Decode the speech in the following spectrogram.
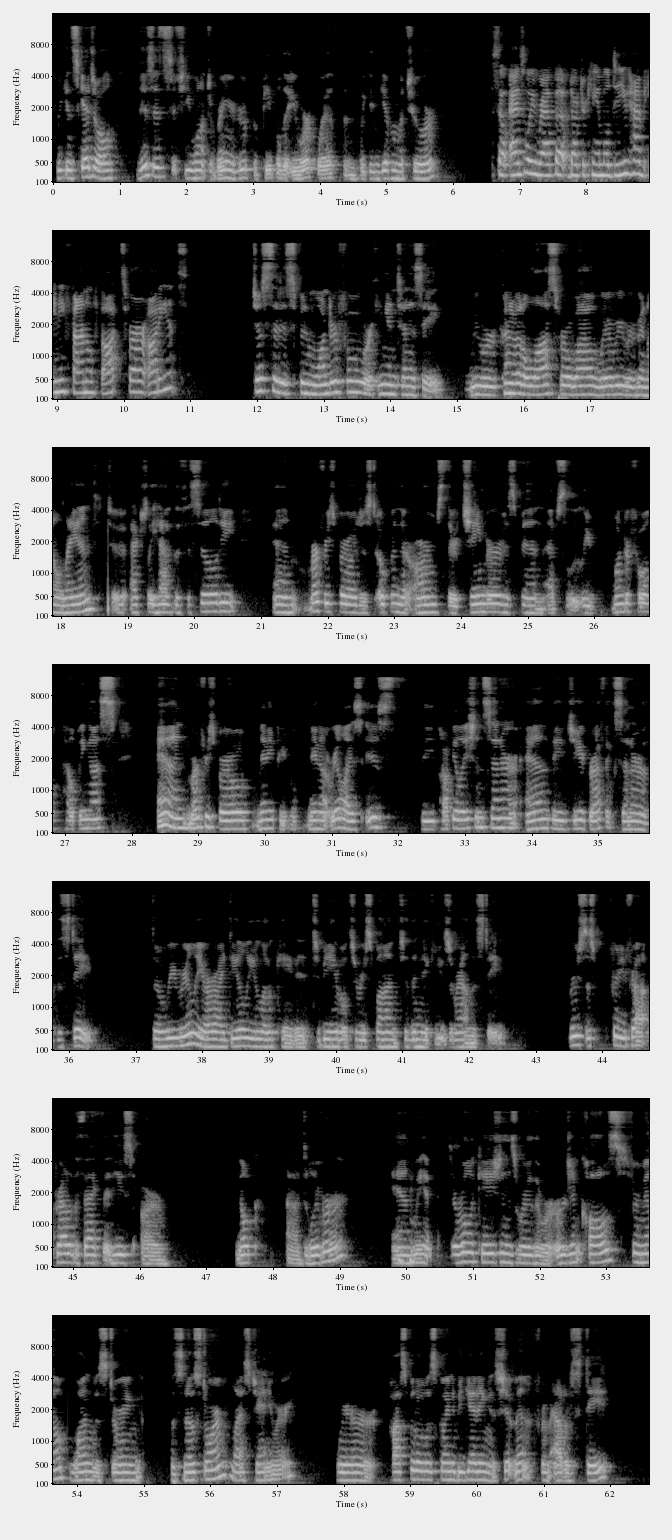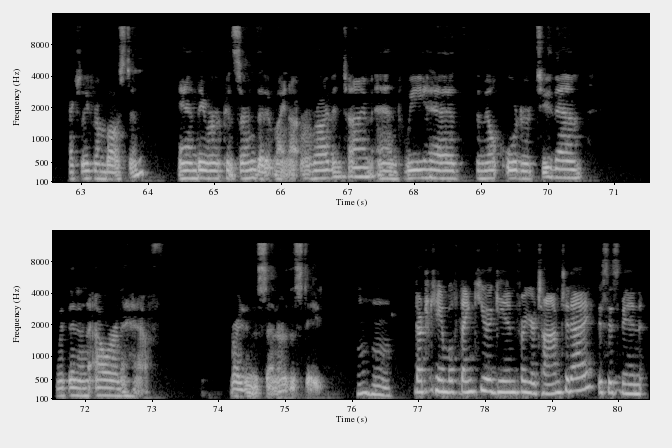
we can schedule visits if you want to bring a group of people that you work with and we can give them a tour. So as we wrap up, Dr. Campbell, do you have any final thoughts for our audience? Just that it's been wonderful working in Tennessee. We were kind of at a loss for a while where we were going to land to actually have the facility. And Murfreesboro just opened their arms. Their chamber has been absolutely wonderful helping us. And Murfreesboro, many people may not realize, is the population center and the geographic center of the state. So we really are ideally located to be able to respond to the NICUs around the state. Bruce is pretty proud of the fact that he's our milk uh, deliverer, and we had several occasions where there were urgent calls for milk. One was during a snowstorm last January, where hospital was going to be getting a shipment from out of state, actually from Boston, and they were concerned that it might not arrive in time. And we had the milk ordered to them within an hour and a half, right in the center of the state. Mm-hmm. Dr. Campbell, thank you again for your time today. This has been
